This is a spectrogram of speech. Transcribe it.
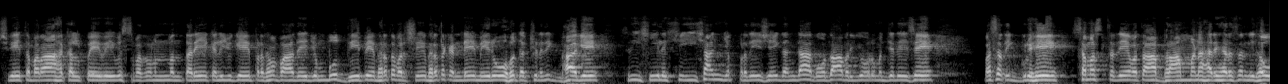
శ్వేతవరాహ కల్పే వేవ స్వతమంతరే కలియుగే ప్రథమ పాదే జంబూ ద్వీపే భరతవర్షే భరతఖండే మేరోహ దక్షిణ దిగ్భాగే శ్రీశైలస్య ఈశాన్య ప్రదేశే గంగా గోదావరియోర్ మధ్యదేశే వసతి గృహే సమస్త దేవతా బ్రాహ్మణ హరిహర సన్నిధౌ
